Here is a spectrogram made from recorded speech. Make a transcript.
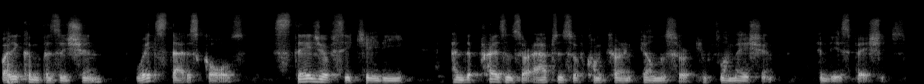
body composition, weight status goals, stage of CKD, and the presence or absence of concurrent illness or inflammation in these patients.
